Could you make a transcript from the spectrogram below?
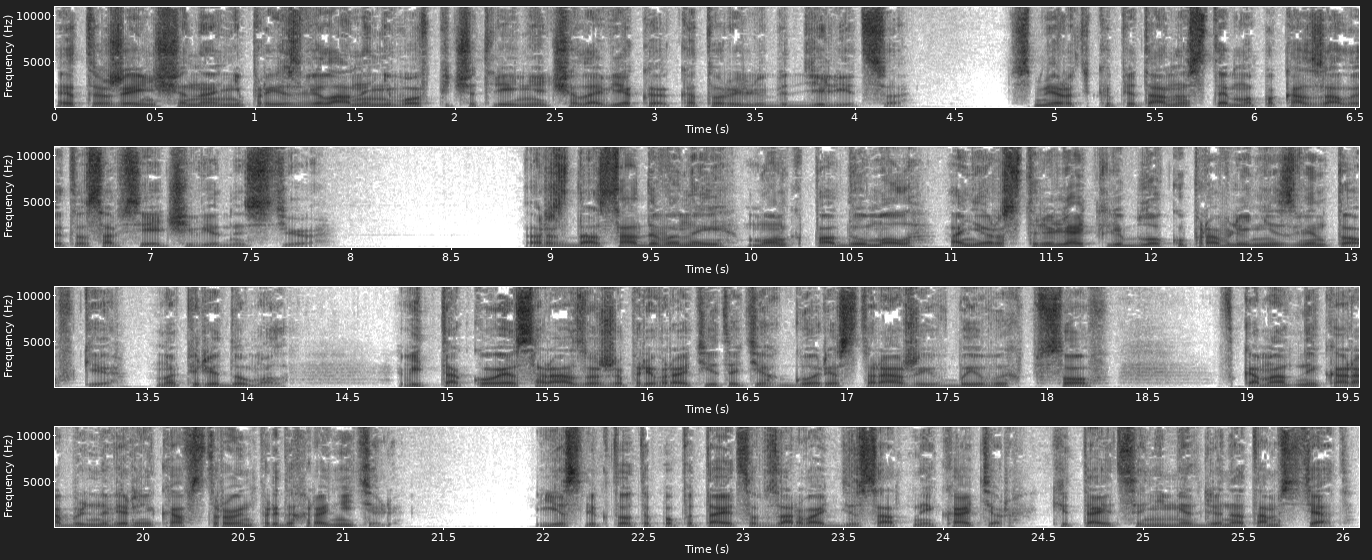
Эта женщина не произвела на него впечатление человека, который любит делиться. Смерть капитана Стема показала это со всей очевидностью. Раздосадованный, Монк подумал, а не расстрелять ли блок управления из винтовки, но передумал. Ведь такое сразу же превратит этих горе-стражей в боевых псов. В командный корабль наверняка встроен предохранитель. Если кто-то попытается взорвать десантный катер, китайцы немедленно отомстят.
